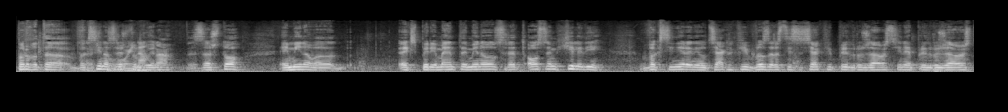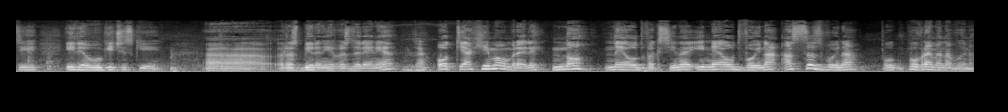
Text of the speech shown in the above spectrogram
Първата вакцина Срещу срещу война. война. Защо е минала? Експеримент е минал сред 8000 вакцинирани от всякакви възрасти, с всякакви придружаващи непридружаващи идеологически а, разбирания и въжделения. Да. От тях има умрели, но не от вакцина и не от война, а с война, по, по време на война.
